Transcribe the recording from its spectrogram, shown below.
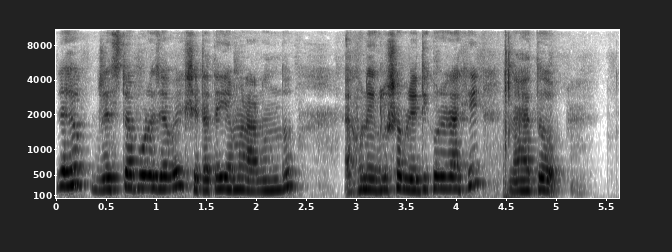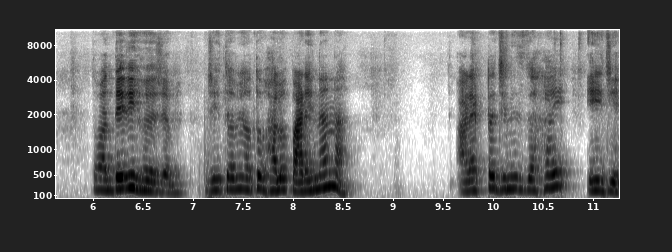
যাই হোক ড্রেসটা পরে যাবে, সেটাতেই আমার আনন্দ। এখন এগুলো সব রেডি করে রাখি, না হয়তো তোমার দেরি হয়ে যাবে। যেহেতু আমি অত ভালো পারি না না। আর একটা জিনিস দেখাই, এই যে,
